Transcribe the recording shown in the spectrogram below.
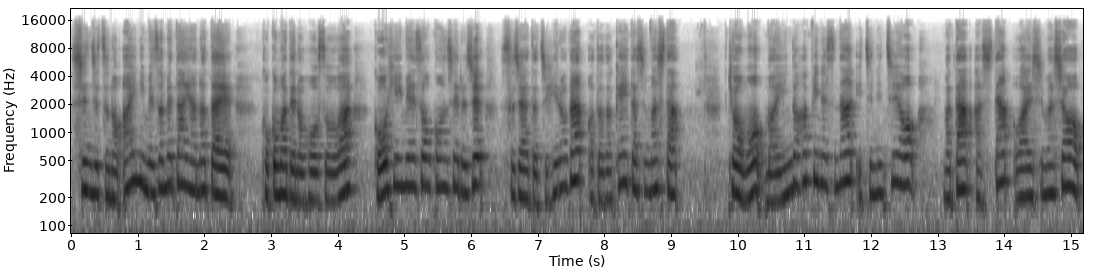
真実の愛に目覚めたいあなたへ。ここまでの放送はコーヒー瞑想コンシェルジュスジャータ千尋がお届けいたしました。今日もマインドハピネスな一日をまた明日お会いしましょう。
